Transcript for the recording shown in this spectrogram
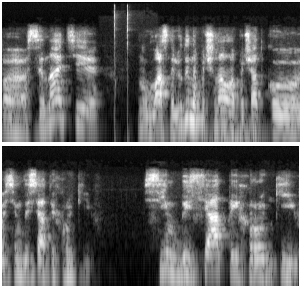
в е, Сенаті. Ну, власне, людина починала на початку 70-х років. 70-х років.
